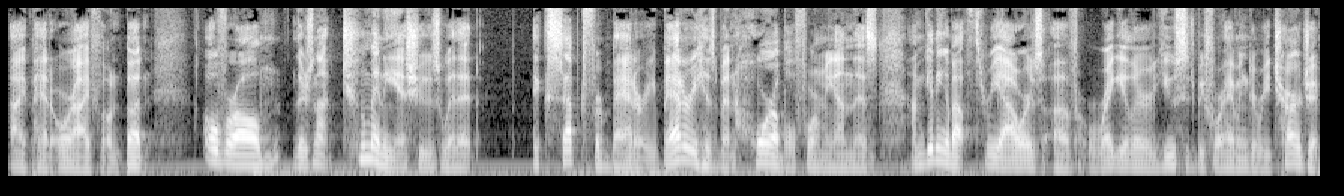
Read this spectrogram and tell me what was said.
iPad or iPhone. But overall, there's not too many issues with it except for battery. Battery has been horrible for me on this. I'm getting about three hours of regular usage before having to recharge it.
